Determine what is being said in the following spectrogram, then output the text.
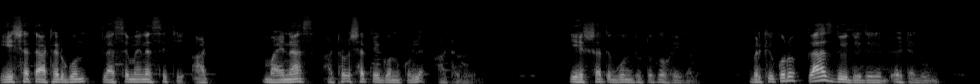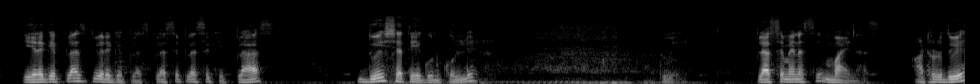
এর সাথে আঠারো গুণ প্লাসে মাইনাসে কি? আট মাইনাস আঠারোর সাথে গুণ করলে আঠারো এর সাথে গুণ দুটোকে হয়ে গেল। এবার কী করব প্লাস দুই দিয়ে এটা গুণ। এর আগে প্লাস দুইয়ের আগে প্লাস প্লাসে প্লাসে কি? প্লাস দুইয়ের সাথে এ গুণ করলে টুয়ে প্লাসে মাইনাসে মাইনাস আঠারো দুয়ে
